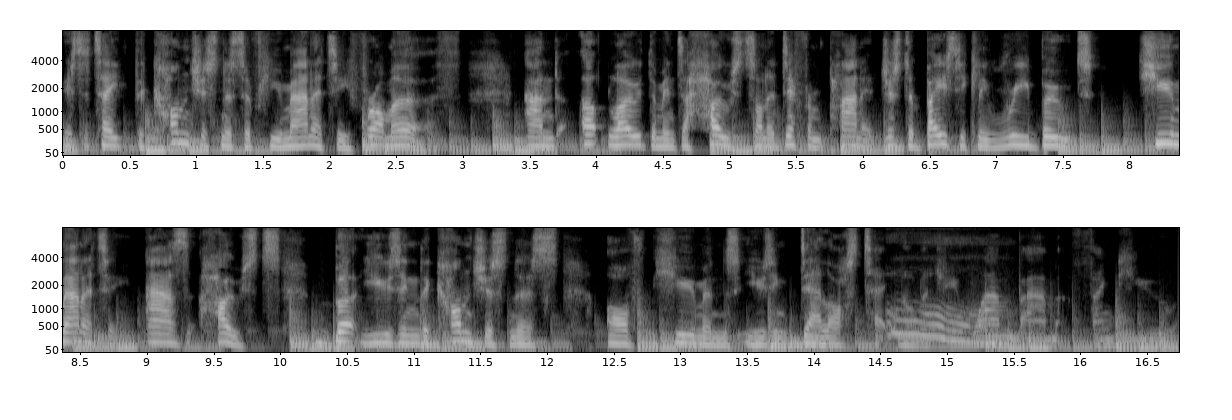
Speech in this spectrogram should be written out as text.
is to take the consciousness of humanity from Earth and upload them into hosts on a different planet just to basically reboot humanity as hosts, but using the consciousness of humans using Delos technology. Wham bam, thank you.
